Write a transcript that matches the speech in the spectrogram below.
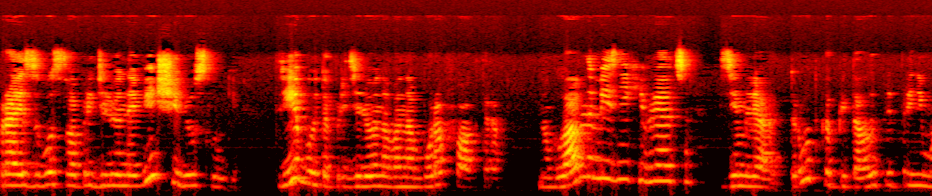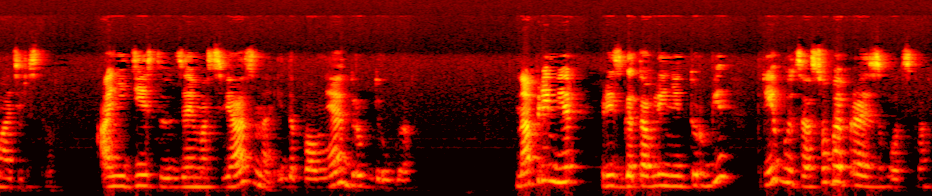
Производство определенной вещи или услуги требует определенного набора факторов, но главными из них являются земля, труд, капитал и предпринимательство. Они действуют взаимосвязанно и дополняют друг друга. Например, при изготовлении турбин требуется особое производство,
